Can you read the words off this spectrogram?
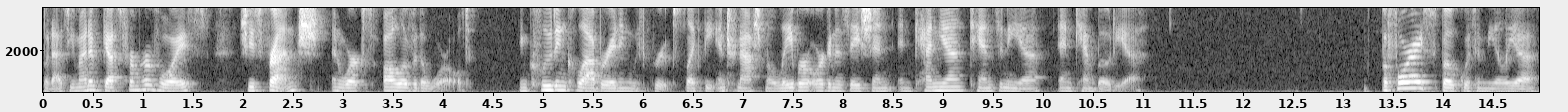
But as you might have guessed from her voice, she's French and works all over the world including collaborating with groups like the International Labor Organization in Kenya, Tanzania, and Cambodia. Before I spoke with Emilia,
